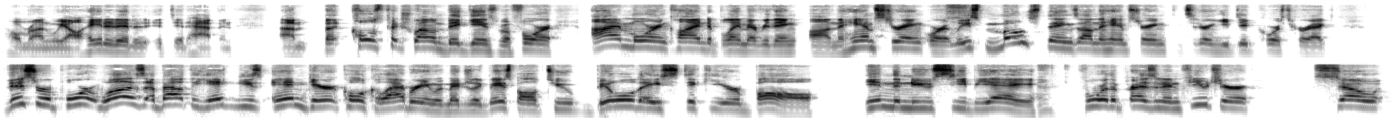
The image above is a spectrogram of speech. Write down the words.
home run. We all hated it. It, it did happen. Um, but Cole's pitched well in big games before. I'm more inclined to blame everything on the hamstring, or at least most things on the hamstring, considering he did course correct. This report was about the Yankees and Gerrit Cole collaborating with Major League Baseball to build a stickier ball in the new CBA for the present and future. So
